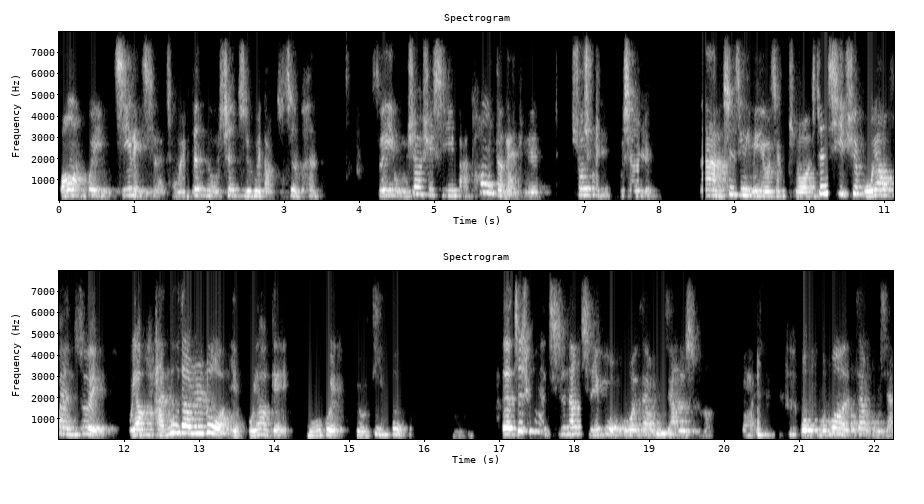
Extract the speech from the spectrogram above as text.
往往会积累起来，成为愤怒，甚至会导致憎恨。所以我们需要学习把痛的感觉说出来，不伤人。那圣经里面有讲说，生气却不要犯罪。不要含怒到日落，也不要给魔鬼留地步。呃，这句话其实当时因为我婆婆在我们家的时候，不好意思，我婆婆在我们家，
